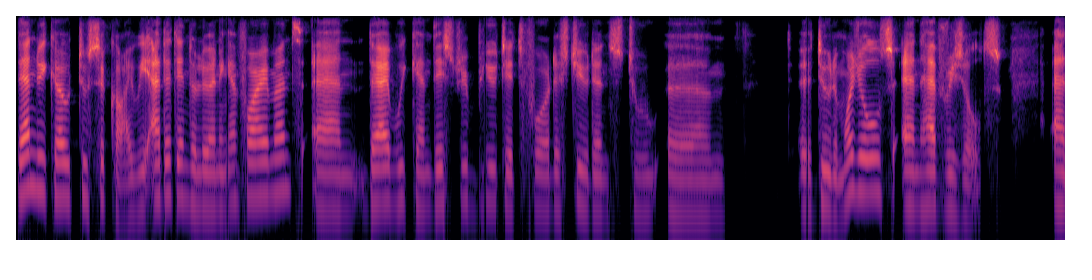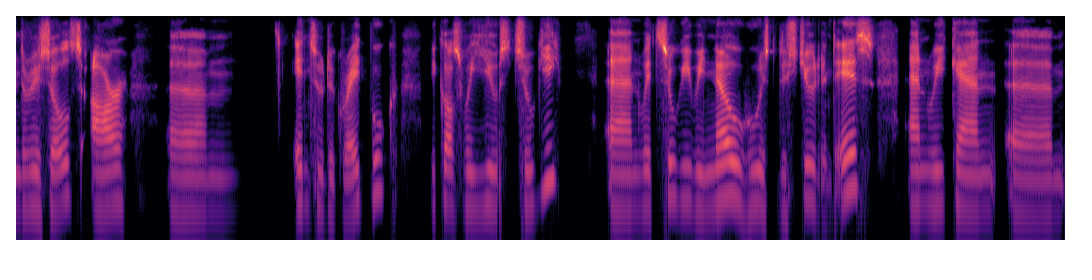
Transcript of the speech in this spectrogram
Then we go to Sakai. We add it in the learning environment and there we can distribute it for the students to um, uh, do the modules and have results. And the results are um, into the gradebook because we use Tsugi and with Tsugi, we know who the student is, and we can um,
